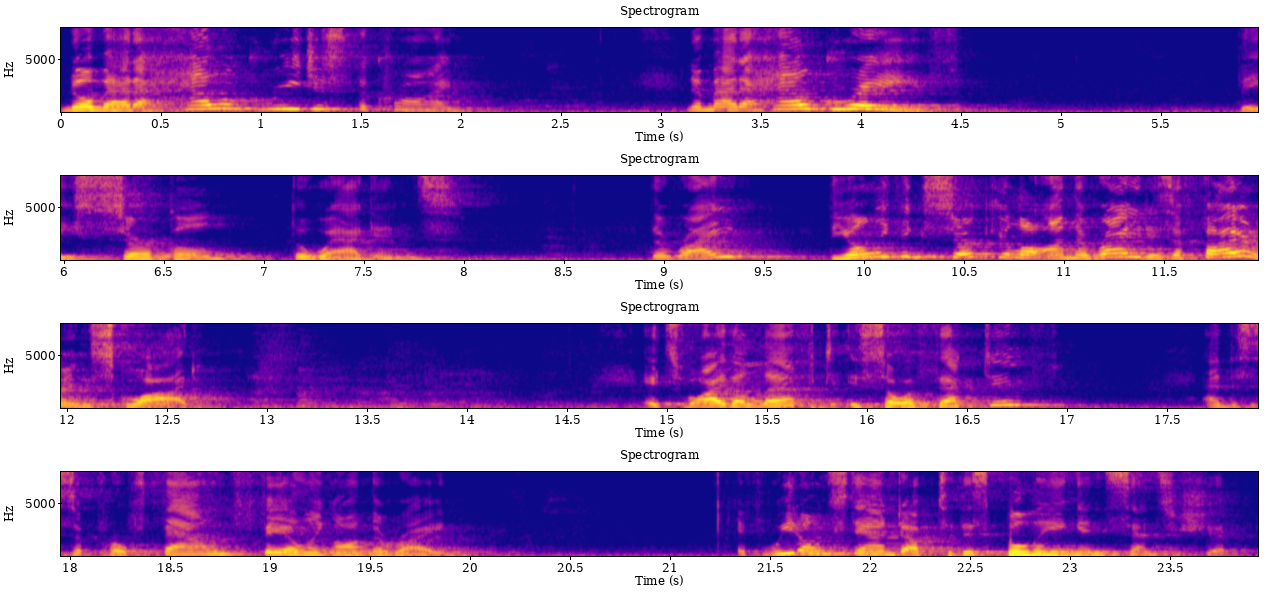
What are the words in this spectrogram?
No matter how egregious the crime, no matter how grave, they circle the wagons. The right, the only thing circular on the right is a firing squad. It's why the left is so effective, and this is a profound failing on the right. If we don't stand up to this bullying and censorship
